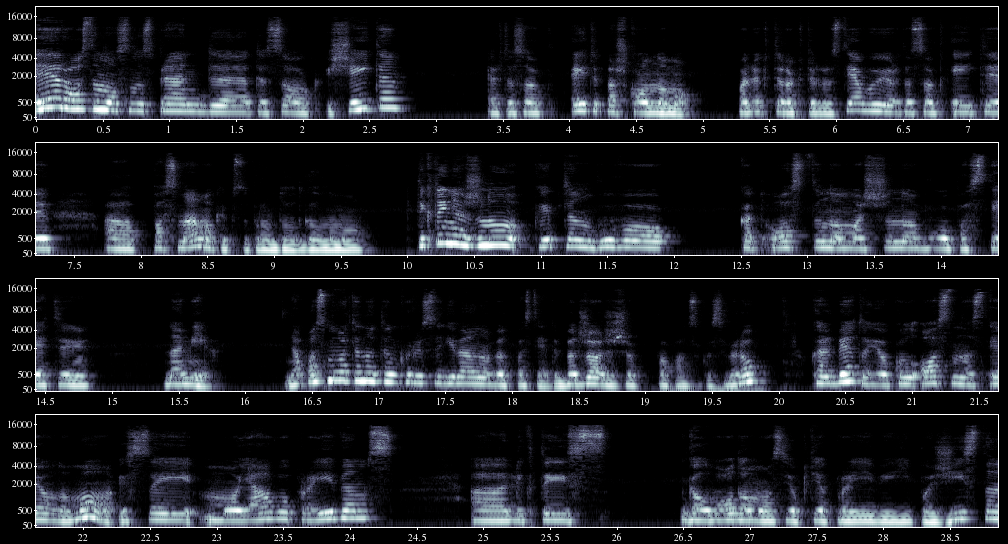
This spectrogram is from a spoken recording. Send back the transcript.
Ir Ostinas nusprendė tiesiog išeiti ir tiesiog eiti peškom namo. Palikti raktelius tėvui ir tiesiog eiti uh, pas mamą, kaip suprantu, atgal namo. Tik tai nežinau, kaip ten buvo, kad Ostino mašina buvo pastėti namie. Ne pas motiną ten, kur jis gyveno, bet pas tėtį. Bet žodžiu, aš papasakosiu vėliau. Kalbėtojo, kol Ostinas ėjo namo, jisai mojavo praeiviams, liktais galvodamos, jog tie praeiviai jį pažįsta,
